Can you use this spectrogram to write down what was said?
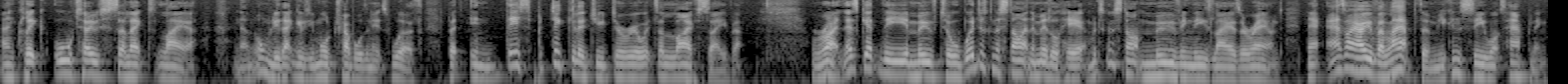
and click Auto Select Layer. Now, normally that gives you more trouble than it's worth, but in this particular tutorial, it's a lifesaver. Right, let's get the move tool. We're just going to start in the middle here, and we're just going to start moving these layers around. Now, as I overlap them, you can see what's happening.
